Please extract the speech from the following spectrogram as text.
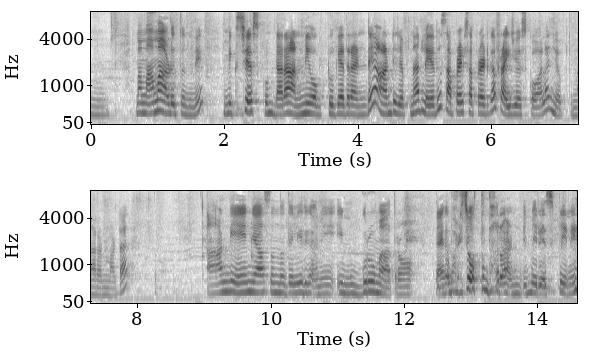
మ్మ్. మా మామ అడుగుతుంది మిక్స్ చేసుకుంటారా? అన్నీ ఒక టుగెదర్ అంటే ఆంటీ చెప్తున్నారు లేదు సపరేట్ సపరేట్గా ఫ్రై చేసుకోవాలని చెప్తున్నారు అనమాట ఆంటీ ఏం చేస్తుందో తెలియదు కానీ ఈ ముగ్గురు మాత్రం తెగబడి చూస్తున్నారా ఆంటీ మీ రెసిపీని?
